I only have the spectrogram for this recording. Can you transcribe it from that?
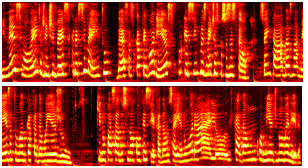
E nesse momento, a gente vê esse crescimento dessas categorias, porque simplesmente as pessoas estão sentadas na mesa tomando café da manhã juntos que no passado isso não acontecia. Cada um saía num horário cada um comia de uma maneira.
